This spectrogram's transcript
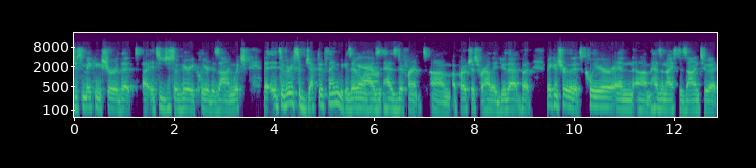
just making sure that uh, it's just a very clear design which it's a very subjective thing because everyone yeah. has has different um, approaches for how they do that but making sure that it's clear and um, has a nice design to it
